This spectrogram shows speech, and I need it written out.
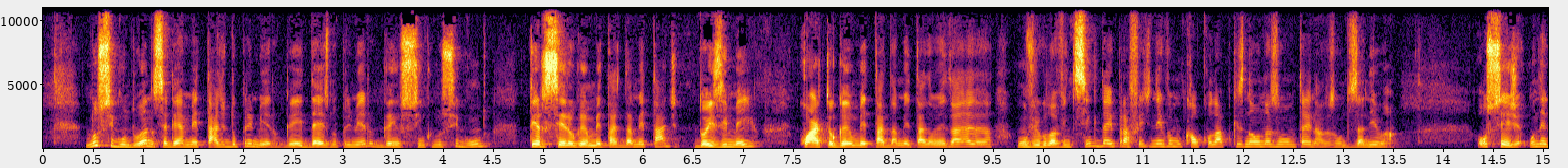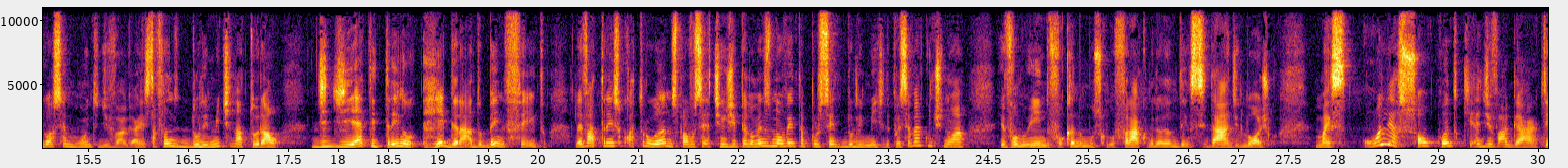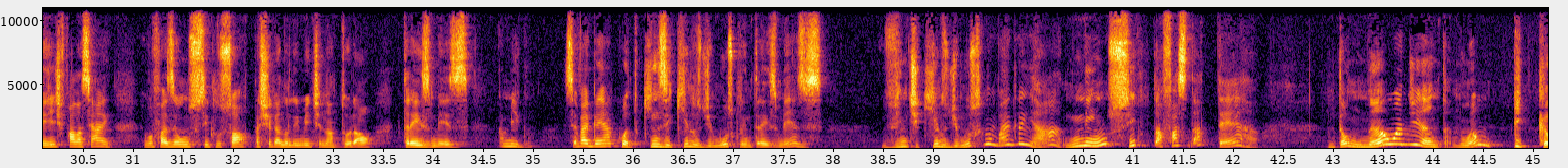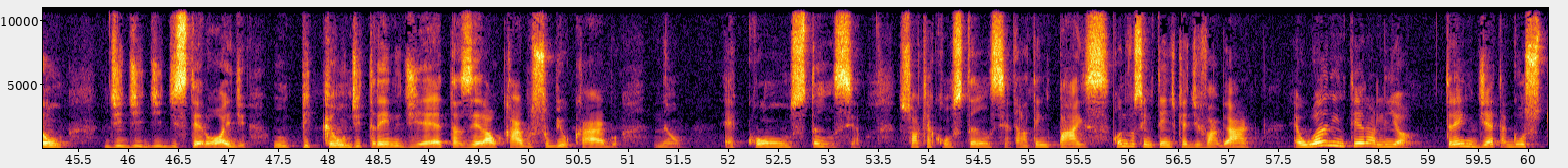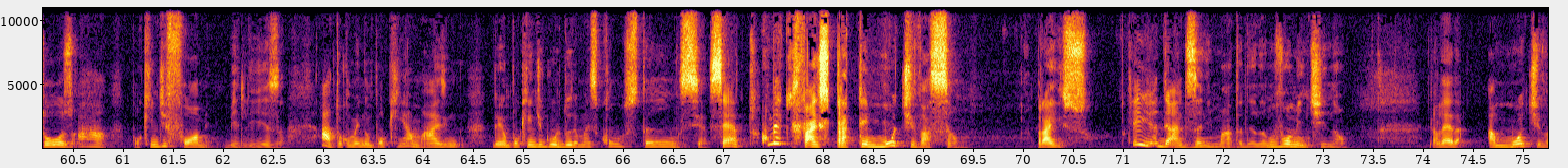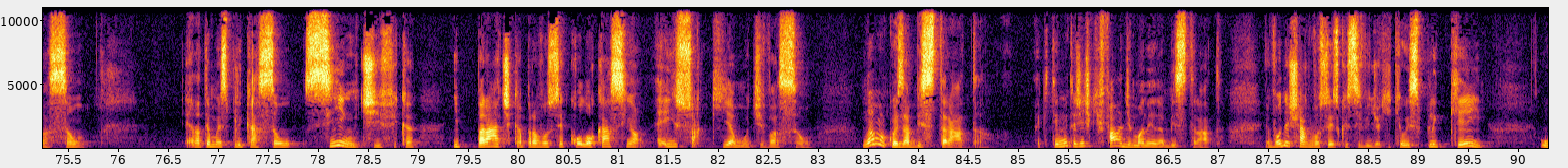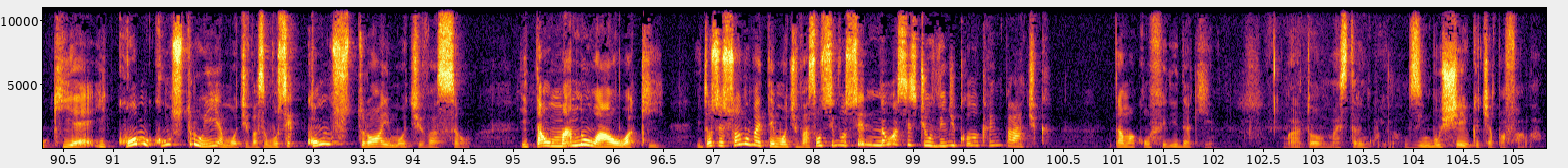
No segundo ano, você ganha metade do primeiro. Ganhei 10 no primeiro, ganho 5 no segundo. Terceiro, eu ganho metade da metade, 2,5. Quarto, eu ganho metade da metade da metade, 1,25. Daí para frente nem vamos calcular, porque senão nós vamos treinar, nós vamos desanimar. Ou seja, o negócio é muito devagar. Está falando do limite natural de dieta e treino regrado, bem feito, levar 3, 4 anos para você atingir pelo menos 90% do limite. Depois você vai continuar evoluindo, focando no músculo fraco, melhorando densidade, lógico. Mas olha só o quanto que é devagar. Tem gente que fala assim, ah, eu vou fazer um ciclo só para chegar no limite natural, 3 meses. Amigo, você vai ganhar quanto? 15 quilos de músculo em 3 meses? 20 quilos de músculo? Você não vai ganhar. Nenhum ciclo da face da Terra. Então não adianta, não é um picão de, de, de, de esteroide, um picão de treino e dieta, zerar o carbo, subir o carbo. Não, é constância. Só que a constância, ela tem paz. Quando você entende que é devagar, é o ano inteiro ali, ó. Treino, dieta gostoso. Ah, um pouquinho de fome, beleza. Ah, tô comendo um pouquinho a mais, ganhei um pouquinho de gordura, mas constância, certo? Como é que faz para ter motivação para isso? Porque aí já deu uma desanimada, né? não vou mentir não. Galera, a motivação, ela tem uma explicação científica e prática para você colocar assim, ó, é isso aqui a motivação. Não é uma coisa abstrata. É que tem muita gente que fala de maneira abstrata. Eu vou deixar vocês com esse vídeo aqui que eu expliquei o que é e como construir a motivação. Você constrói motivação. E tá um manual aqui. Então você só não vai ter motivação se você não assistir o vídeo e colocar em prática. Dá uma conferida aqui. Agora estou mais tranquilo. Desembuchei o que eu tinha para falar.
